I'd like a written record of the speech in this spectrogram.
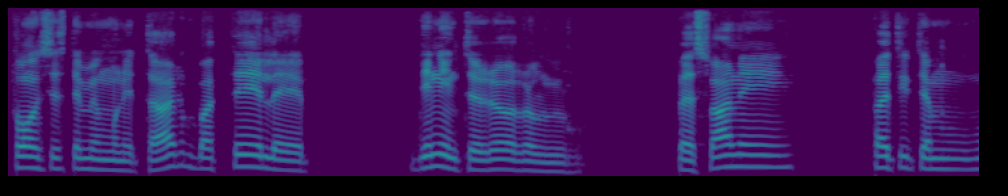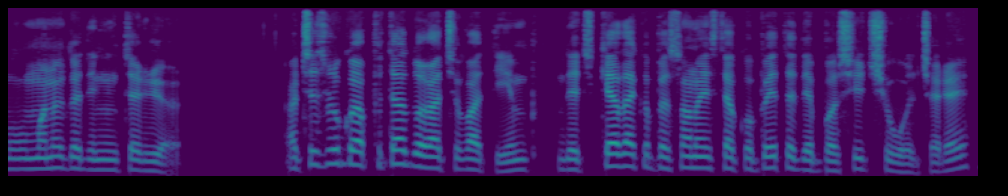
Fără un sistem imunitar, bacteriile din interiorul persoanei practic te mănâncă din interior. Acest lucru ar putea dura ceva timp, deci chiar dacă persoana este acoperită de bășit și ulcere,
